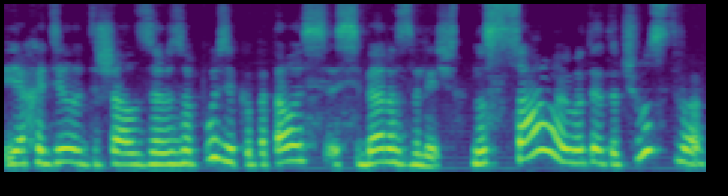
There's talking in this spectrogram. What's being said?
я ходила, держала за, за пузик и пыталась себя развлечь. Но самое вот это чувство,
